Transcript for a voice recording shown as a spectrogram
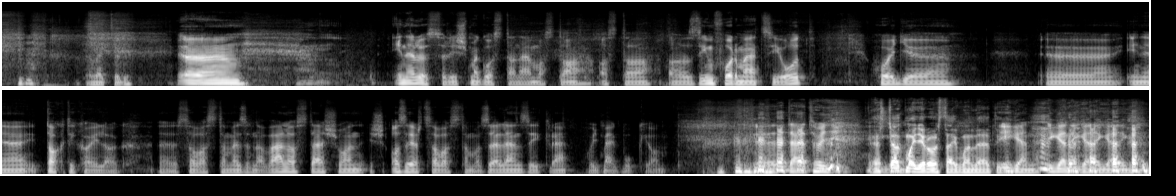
Nem egyszerű. Én először is megosztanám azt, a, azt a, az információt, hogy ö, ö, én taktikailag szavaztam ezen a választáson, és azért szavaztam az ellenzékre, hogy megbukjon. Tehát, hogy... Ez igen, csak Magyarországban lehet. Igen, igen, igen, igen, igen.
